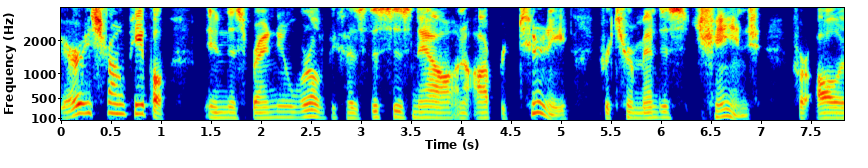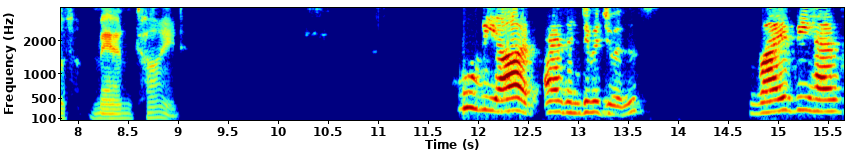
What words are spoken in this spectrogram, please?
very strong people in this brand new world because this is now an opportunity for tremendous change for all of mankind who we are as individuals, why we have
